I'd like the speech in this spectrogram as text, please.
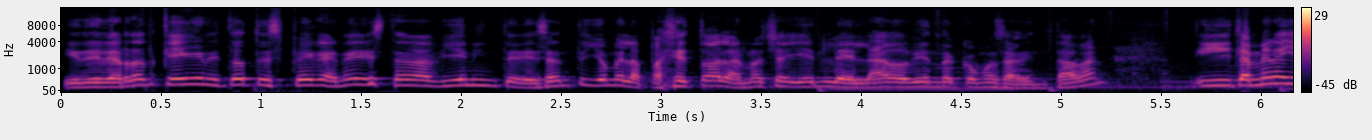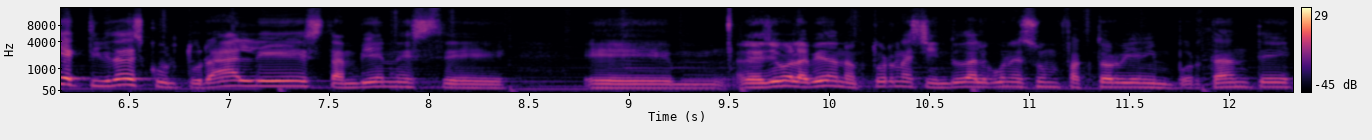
Y de verdad que gritotes pegan, ¿eh? Estaba bien interesante. Yo me la pasé toda la noche ahí en el helado viendo cómo se aventaban. Y también hay actividades culturales, también este... Eh, les digo, la vida nocturna sin duda alguna es un factor bien importante.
